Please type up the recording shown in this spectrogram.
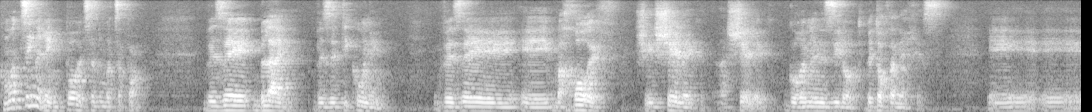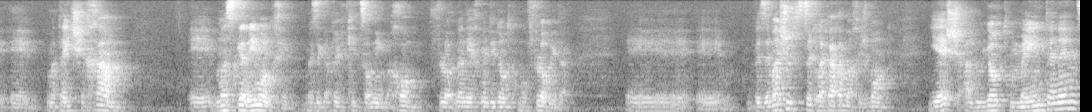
כמו צימרים פה אצלנו בצפון. וזה בלאי, וזה תיקונים, וזה אה, בחורף שיש שלג, השלג גורם לנזילות בתוך הנכס. אה, אה, אה, מתי שחם, מזגנים הולכים, מזג אוויר קיצוני, בחום, נניח מדינות כמו פלורידה. וזה משהו שצריך לקחת בחשבון. יש עלויות maintenance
